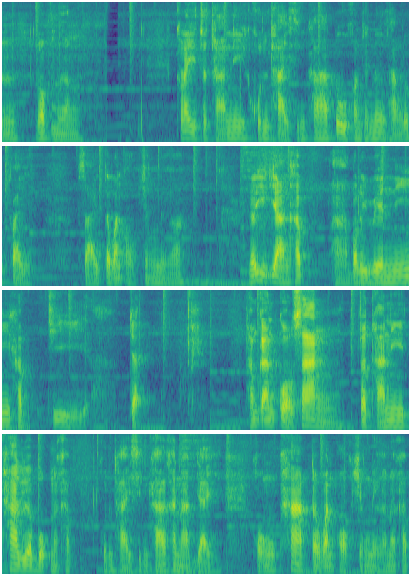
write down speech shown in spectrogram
นรอบเมือง ใกล้สถานีขนถ่ายสินค้าตู้คอนเทนเนอร์ทางรถไฟ สายตะวันออกเฉียงเหนือ แล้วอีกอย่างครับบริเวณนี้ครับที่จะทำการก่อสร้างสถานีท่าเรือบกนะครับ ขนถ่ายสินค้าขนาดใหญ่ของภาคตะวันออกเฉียงเหนือนะครับ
